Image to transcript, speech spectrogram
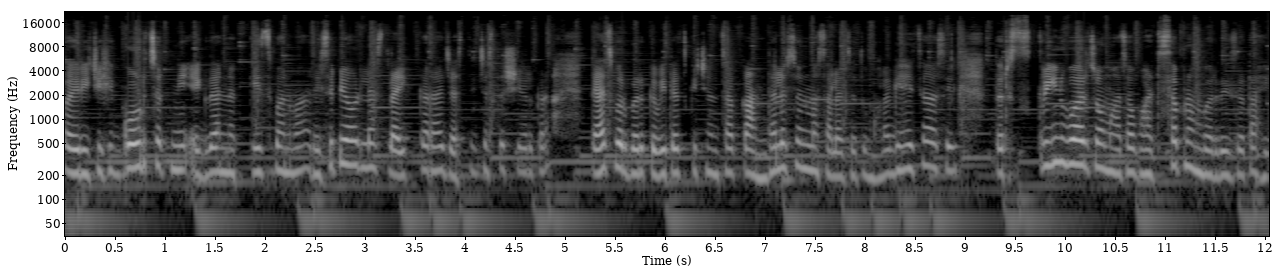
कैरीची ही गोड चटणी एकदा नक्कीच बनवा. रेसिपी आवडल्यास लाईक करा जास्तीत जास्त शेअर करा. त्याचबरोबर कविताच किचनचा कांदा लसूण मसाला जर तुम्हाला घ्यायचा असेल तर स्क्रीनवर जो माझा व्हॉट्सअप नंबर दिसत आहे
